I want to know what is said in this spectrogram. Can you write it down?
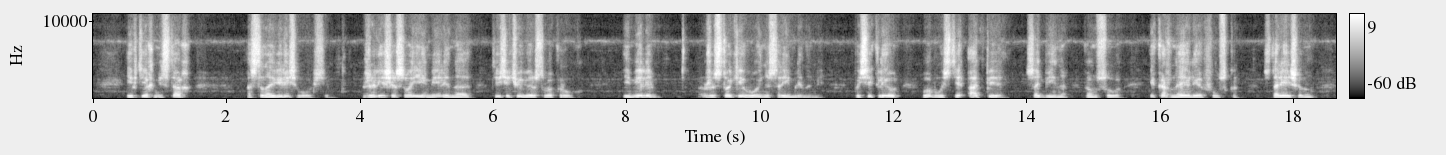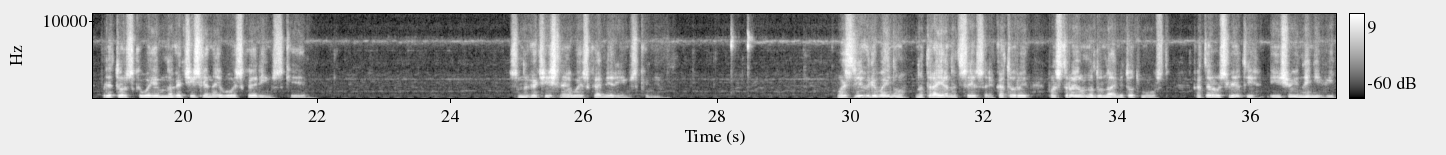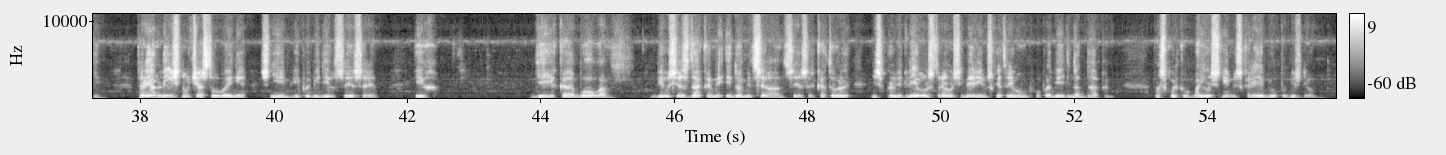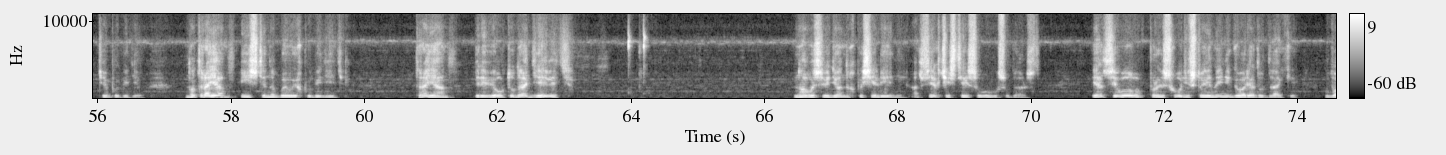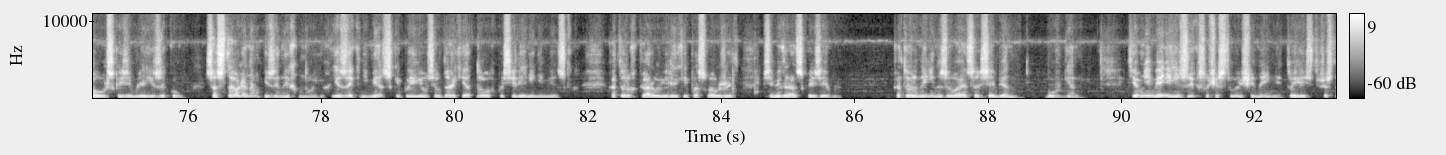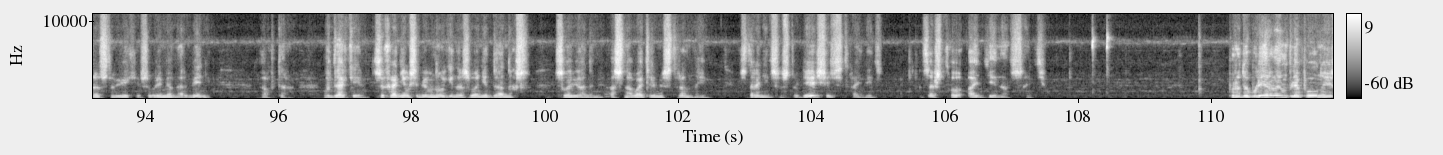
и в тех местах остановились вовсе. Жилища свои имели на тысячу верст вокруг, имели жестокие войны с римлянами, посекли в области Аппия, Сабина, Консова, и Корнелия Фуска, старейшину Преторского и многочисленные войска римские с многочисленными войсками римскими. Воздвигли войну на Трояна Цесаря, который построил на Дунаме тот мост, которого след и, еще и ныне видим. Троян лично участвовал в войне с ним и победил Цесаря, их Дикабова бился с даками и Домициан, цесарь, который несправедливо устроил себе римский триумф по победе над даками, поскольку в бою с ними скорее был побежден, чем победил. Но Троян истинно был их победитель. Троян перевел туда девять новосведенных поселений от всех частей своего государства. И от всего происходит, что и ныне говорят в Даке – в Волжской земле языком, составленным из иных многих. Язык немецкий появился в Даке от новых поселений немецких, которых Карл Великий послал жить в Семиградскую землю, который ныне называется Себенбурген. Тем не менее, язык, существующий ныне, то есть в XVI веке современной Армении, автор, в Даке, сохранил в себе многие названия данных славянами, основателями страны страница 110, страница 111. Продублируем для, полной,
